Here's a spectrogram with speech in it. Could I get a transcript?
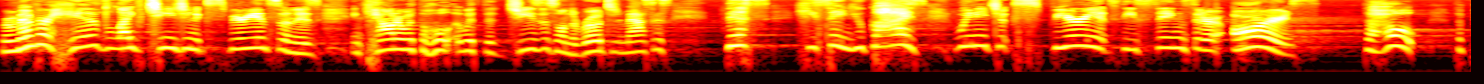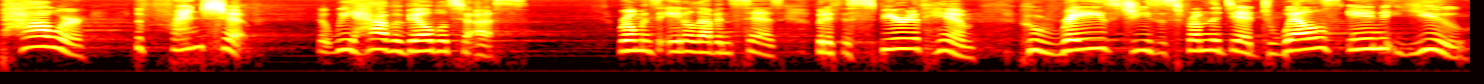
Remember his life-changing experience and his encounter with the whole, with the Jesus on the road to Damascus? This he's saying, you guys, we need to experience these things that are ours. The hope, the power, the friendship that we have available to us. Romans 8:11 says, "But if the spirit of him who raised Jesus from the dead dwells in you,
